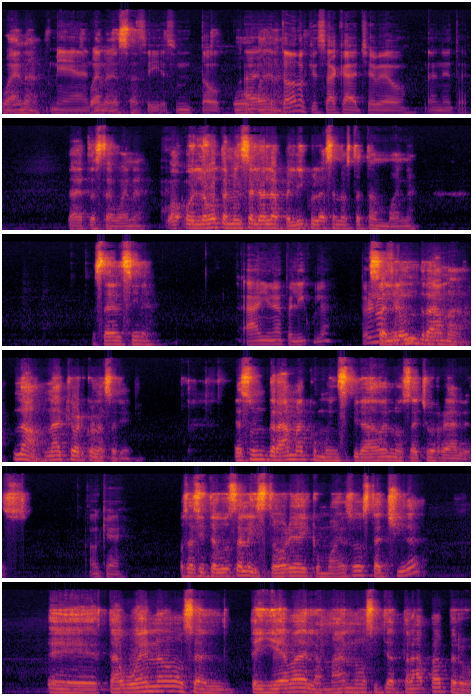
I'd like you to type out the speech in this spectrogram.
Buena. buena esa. Sí, es un top. Ah, todo lo que saca HBO, la neta. La neta está buena. O, luego también salió la película, esa no está tan buena. Está en el cine. Ah, ¿hay una película? Pero no salió un drama. No, nada que ver con la serie. Es un drama como inspirado en los hechos reales. Ok. O sea, si te gusta la historia y como eso, está chida. Eh, está bueno, o sea, te lleva de la mano, sí te atrapa, pero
